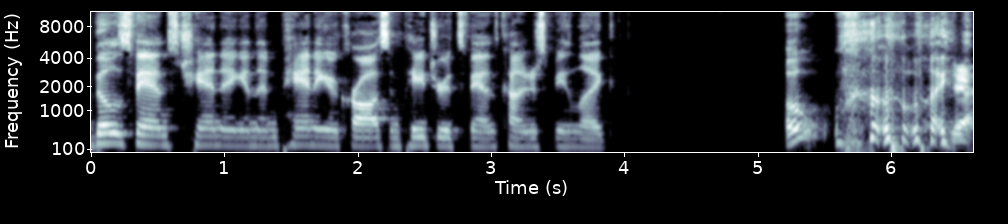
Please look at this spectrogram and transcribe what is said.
Bills fans chanting and then panning across, and Patriots fans kind of just being like, "Oh, like, yeah."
